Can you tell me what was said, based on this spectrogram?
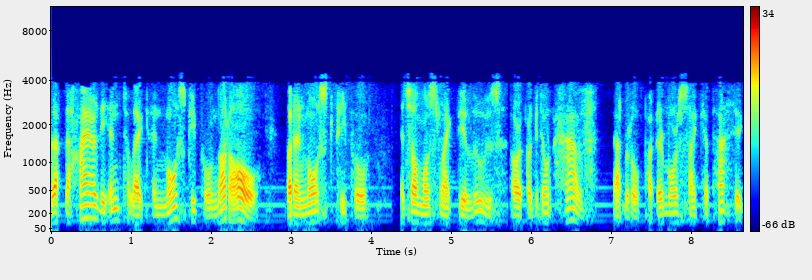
that the higher the intellect in most people, not all, but in most people, it's almost like they lose or, or they don't have that little part. They're more psychopathic.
